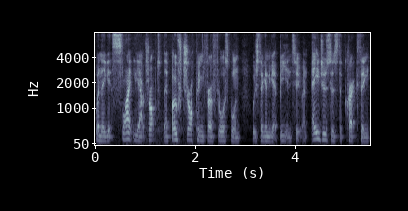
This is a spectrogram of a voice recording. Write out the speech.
when they get slightly outdropped, they're both dropping for a floor spawn, which they're going to get beaten to. And Aegis is the correct thing,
